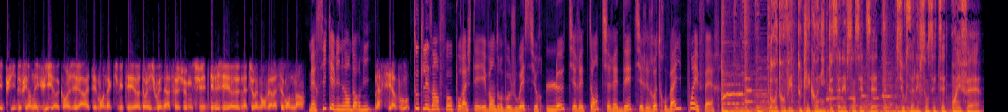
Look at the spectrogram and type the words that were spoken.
et puis de fil en aiguille euh, quand j'ai arrêté mon activité euh, dans les jouets neufs, je me suis dirigé euh, naturellement vers la seconde main. Merci Kevin Landormi. Merci à vous. Toutes les infos pour acheter et vendre vos jouets sur le-temps-d-retrouvailles.fr. Retrouvez toutes les chroniques de Sanef 177 sur sanef177.fr.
